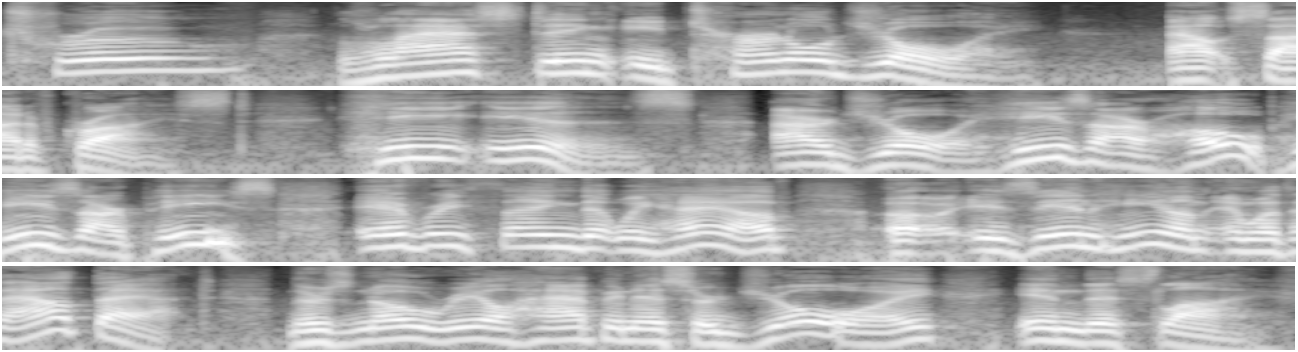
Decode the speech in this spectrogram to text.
true, lasting, eternal joy outside of Christ. He is our joy. He's our hope. He's our peace. Everything that we have uh, is in Him, and without that, there's no real happiness or joy in this life.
